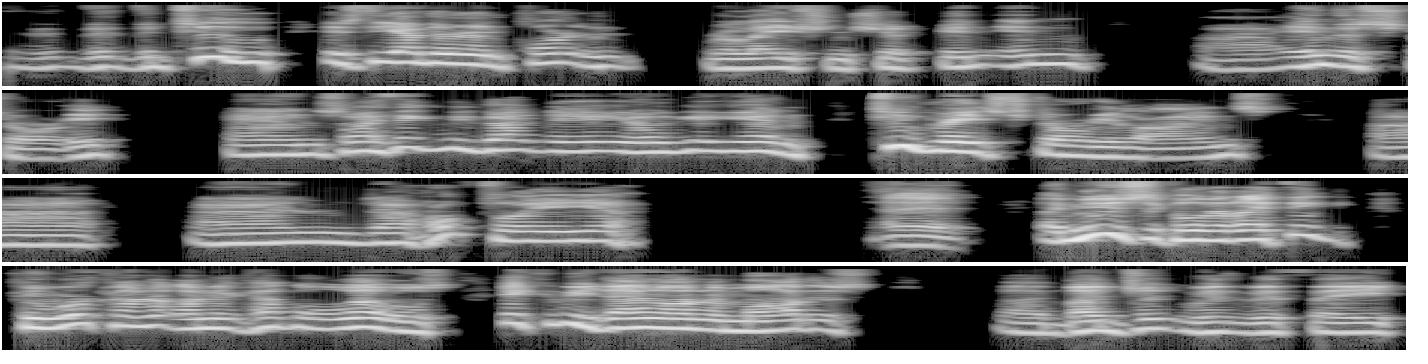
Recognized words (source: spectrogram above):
the, the two is the other important relationship in in uh, in the story. And so I think we've got you know again two great storylines, uh, and uh, hopefully uh, a musical that I think can work on on a couple of levels. It can be done on a modest uh, budget with with a,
